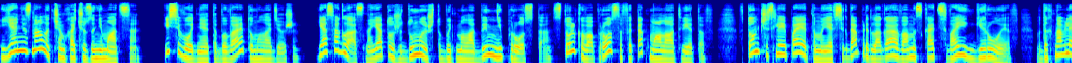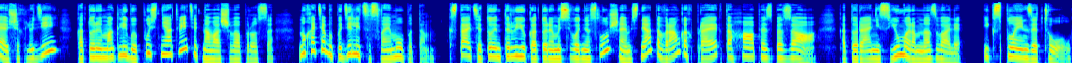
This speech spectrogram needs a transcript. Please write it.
Я не знала, чем хочу заниматься. И сегодня это бывает у молодежи. Я согласна, я тоже думаю, что быть молодым непросто. Столько вопросов и так мало ответов. В том числе и поэтому я всегда предлагаю вам искать своих героев, вдохновляющих людей, которые могли бы пусть не ответить на ваши вопросы, но хотя бы поделиться своим опытом. Кстати, то интервью, которое мы сегодня слушаем, снято в рамках проекта Harper's Bazaar, который они с юмором назвали Explains It All,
